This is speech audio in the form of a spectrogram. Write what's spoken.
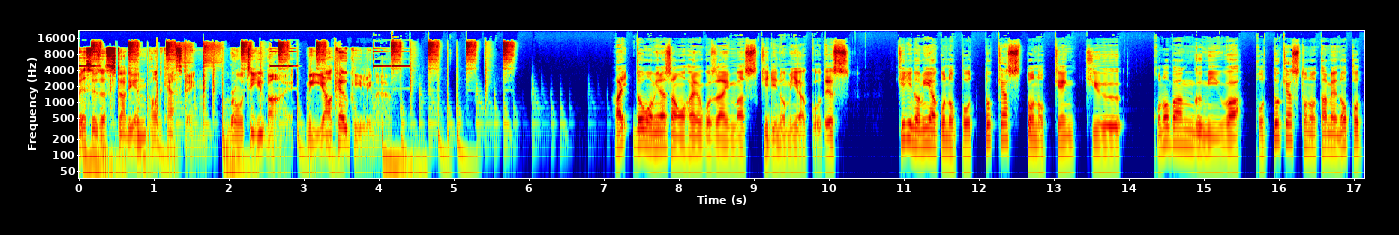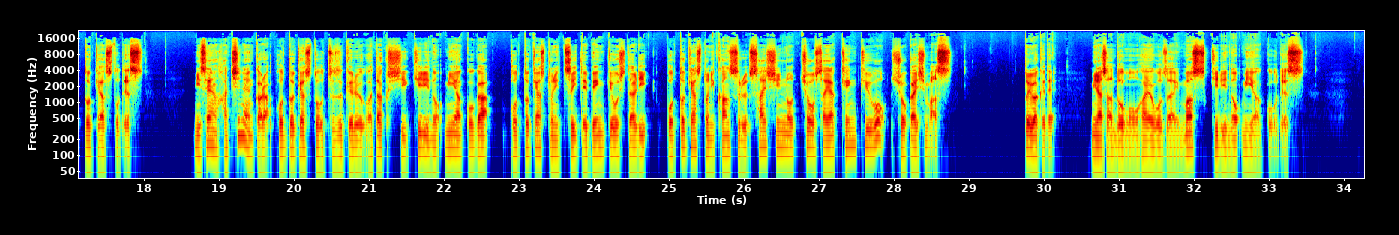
This is a study in podcasting brought to you by Miyako Kirino. はい、どうも皆さんおはようございます。桐野都です。桐野都のポッドキャストの研究。この番組は、ポッドキャストのためのポッドキャストです。2008年からポッドキャストを続ける私、桐野都が、ポッドキャストについて勉強したり、ポッドキャストに関する最新の調査や研究を紹介します。というわけで、皆さんどうもおはようございます。桐野都です。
